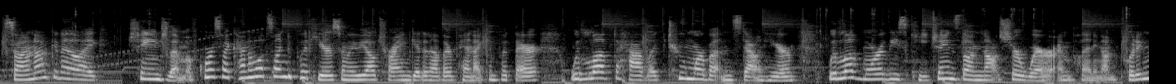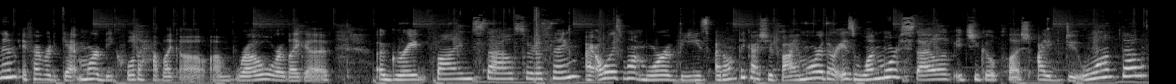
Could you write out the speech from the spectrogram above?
So I'm not gonna like change them. Of course, I kind of want something to put here, so maybe I'll try and get another pin I can put there. Would love to have like two more buttons down here. Would love more of these keychains, though I'm not sure where I'm planning on putting them. If I were to get more, it'd be cool to have like a, a row or like a a grapevine style sort of thing. I always want more of these. I don't think I should buy more. There is one more style of Ichigo plush I do want though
